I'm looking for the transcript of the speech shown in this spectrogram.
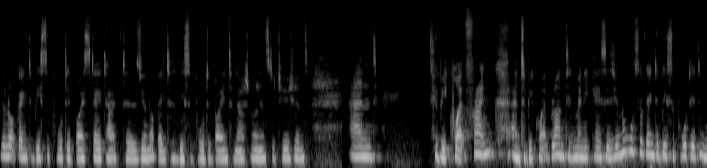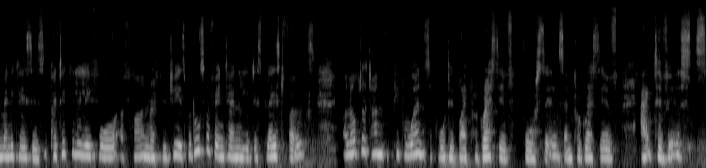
you're not going to be supported by state actors, you're not going to be supported by international institutions. And to be quite frank and to be quite blunt, in many cases, you're not also going to be supported in many cases, particularly for Afghan refugees, but also for internally displaced folks. A lot of the times, people weren't supported by progressive forces and progressive activists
